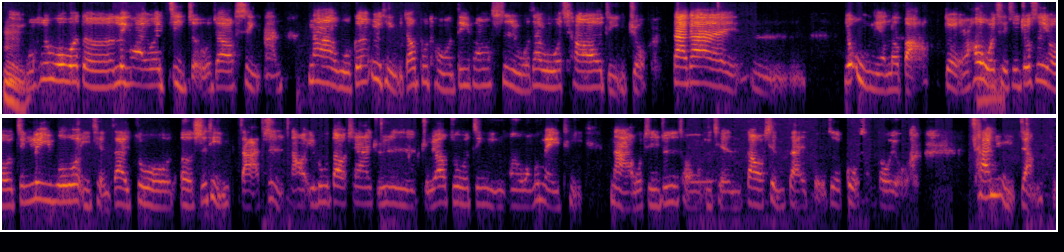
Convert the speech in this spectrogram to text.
嗯，我是窝窝的另外一位记者，我叫信安。那我跟玉婷比较不同的地方是，我在窝窝超级久，大概嗯有五年了吧。对，然后我其实就是有经历窝窝以前在做呃实体杂志，然后一路到现在就是主要做经营呃网络媒体。那我其实就是从以前到现在的这个过程都有 参与这样子。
